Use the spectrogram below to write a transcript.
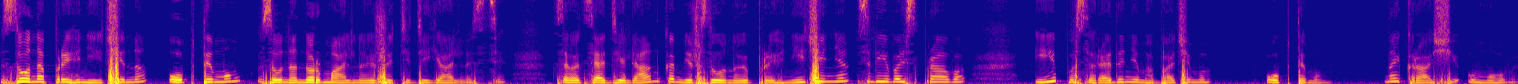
Зона пригнічена, оптимум, зона нормальної життєдіяльності. Це оця ділянка між зоною пригнічення зліва і справа, і посередині ми бачимо оптимум найкращі умови.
